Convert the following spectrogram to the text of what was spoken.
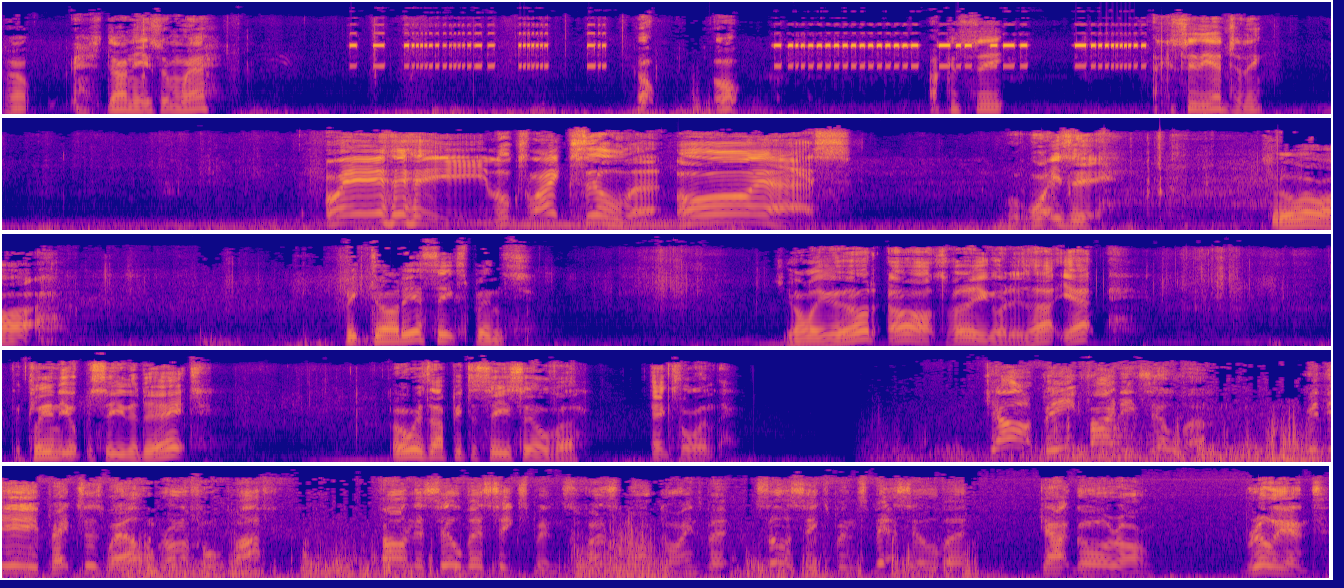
Well, it's down here somewhere. Oh, oh. I can see, I can see the edge, I think. Oh, hey, looks like silver. Oh, yes. What is it? Silver what? Victoria sixpence. Jolly good. Oh, it's very good, is that? Yep. They cleaned it up to see the date. Always happy to see silver. Excellent. Can't beat finding silver. With the apex as well, we're on a footpath. Found a silver sixpence. Found some more coins, but a sixpence, bit of silver, can't go wrong. Brilliant.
